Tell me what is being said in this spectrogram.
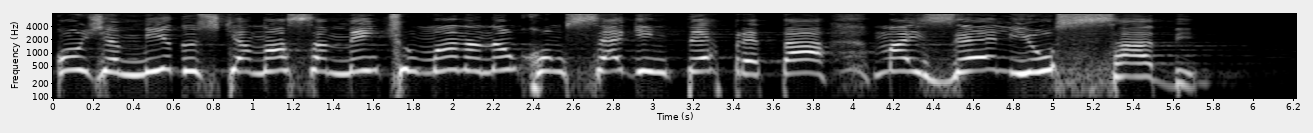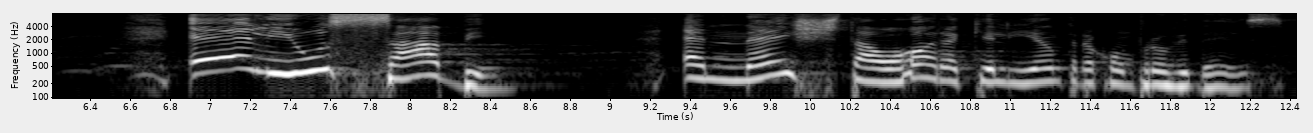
com gemidos que a nossa mente humana não consegue interpretar, mas Ele o sabe. Ele o sabe. é nesta hora que ele entra com providência.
